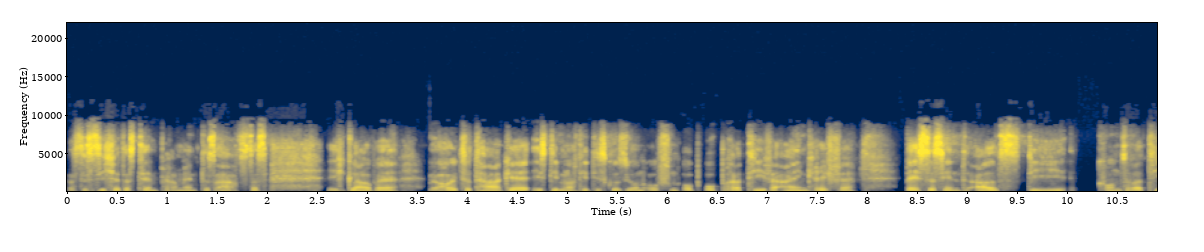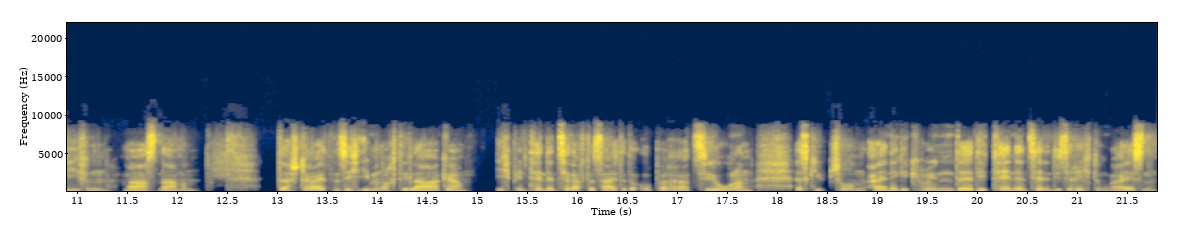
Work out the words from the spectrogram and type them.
Das ist sicher das Temperament des Arztes. Ich glaube, heutzutage ist immer noch die Diskussion offen, ob operative Eingriffe besser sind als die konservativen Maßnahmen. Da streiten sich immer noch die Lager. Ich bin tendenziell auf der Seite der Operationen. Es gibt schon einige Gründe, die tendenziell in diese Richtung weisen.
